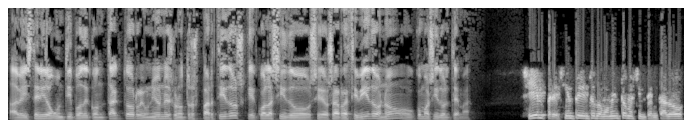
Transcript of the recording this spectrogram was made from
¿habéis tenido algún tipo de contacto, reuniones con otros partidos? ¿Qué, ¿Cuál ha sido, se os ha recibido, no? ¿O cómo ha sido el tema? Siempre, siempre y en todo momento hemos intentado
